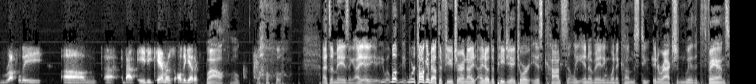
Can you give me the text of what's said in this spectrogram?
roughly um, uh, about 80 cameras altogether. Wow. Oh, That's amazing. I, I, well, we're talking about the future, and I, I know the PGA Tour is constantly innovating when it comes to interaction with its fans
